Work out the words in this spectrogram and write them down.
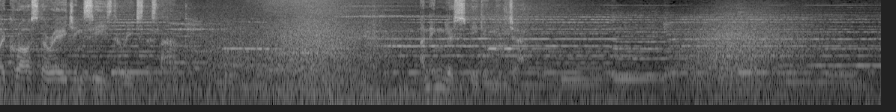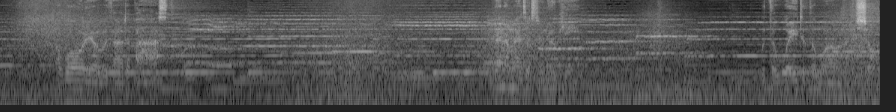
I crossed the raging seas to reach this land. An English-speaking ninja. A warrior without a past. Then I met a Tanuki. With the weight of the world on his shoulders.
